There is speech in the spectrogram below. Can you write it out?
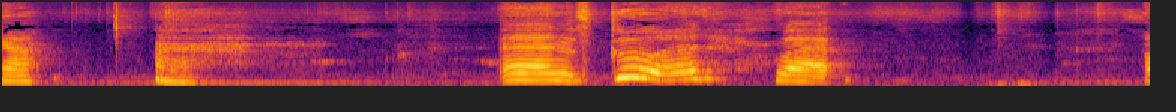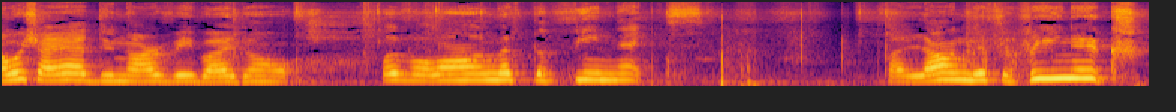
Yeah. And it's good that I wish I had Dunarvi, but I don't. Live along with the phoenix. Along with the phoenix.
